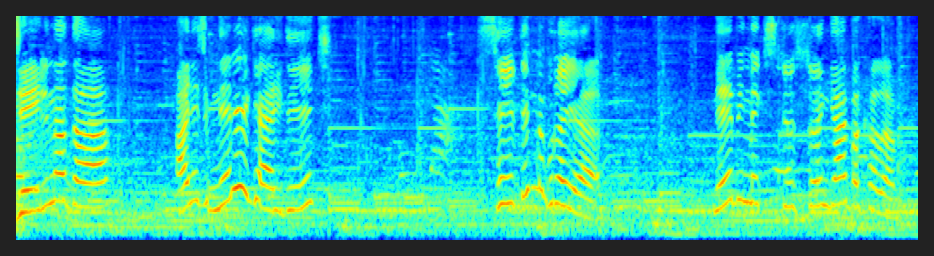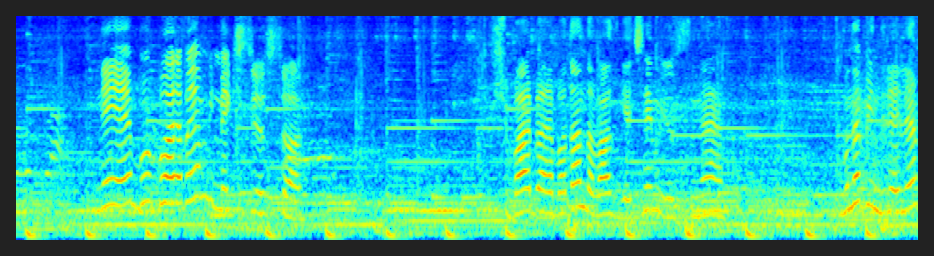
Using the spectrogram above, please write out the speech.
Ceylin Ada. Anneciğim nereye geldik? Sevdin mi burayı? Neye binmek istiyorsun? Gel bakalım. Neye? Bu, bu arabaya mı binmek istiyorsun? Şu Barbie arabadan da vazgeçemiyorsun he. Buna bindirelim.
